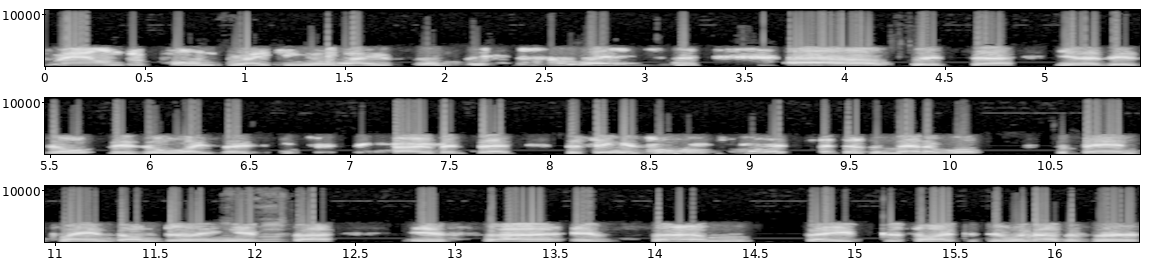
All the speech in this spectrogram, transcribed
frowned upon breaking away from the arrangement. Uh, but uh, you know, there's all, there's always those interesting moments that the singer's always right. It doesn't matter what the band planned on doing. If right. uh, if uh, if um, they decide to do another verse,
